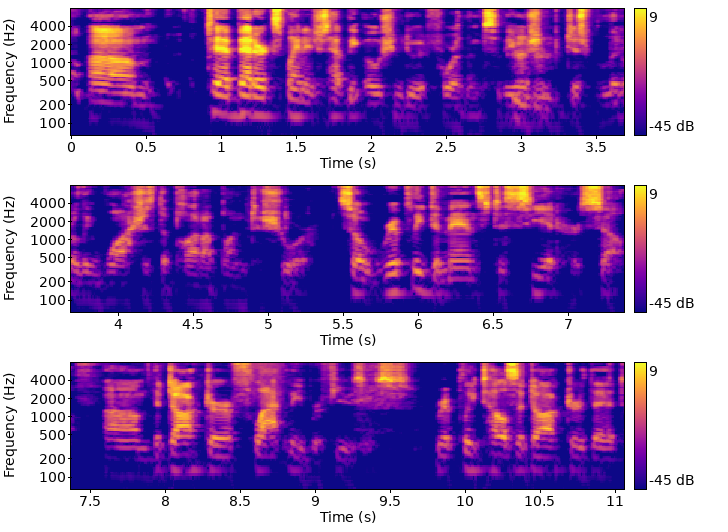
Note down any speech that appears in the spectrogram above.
um, to better explain it, just have the ocean do it for them. So the ocean just literally washes the pot up onto shore. So Ripley demands to see it herself. Um, the doctor flatly refuses. Ripley tells the doctor that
